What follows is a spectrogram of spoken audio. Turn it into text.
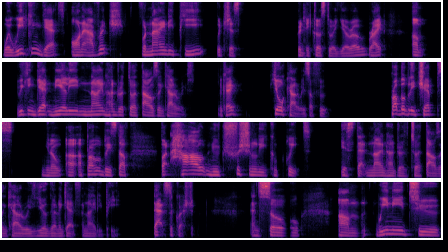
where we can get on average for 90p, which is pretty close to a euro, right? Um, we can get nearly 900 to 1,000 calories, okay? Pure calories of food. Probably chips, you know, uh, uh probably stuff. But how nutritionally complete is that 900 to 1,000 calories you're going to get for 90p? That's the question. And so um, we need to.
